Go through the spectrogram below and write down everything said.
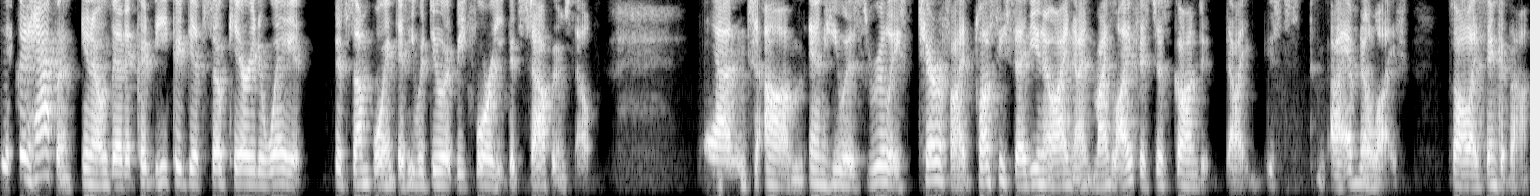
it could happen. You know that it could he could get so carried away at, at some point that he would do it before he could stop himself. and um, and he was really terrified. Plus, he said, "You know, I, I my life has just gone. To, I, just, I have no life. It's all I think about."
